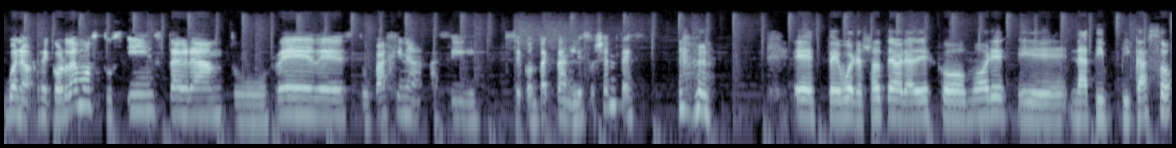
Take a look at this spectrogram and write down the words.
Bueno, recordamos tus Instagram, tus redes, tu página, así se contactan los oyentes. Este, bueno, yo te agradezco, More, eh, Nati Picasso,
